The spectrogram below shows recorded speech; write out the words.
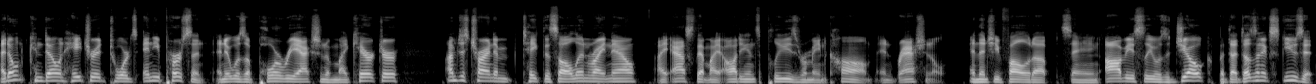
I don't condone hatred towards any person, and it was a poor reaction of my character I'm just trying to take this all in right now. I ask that my audience please remain calm and rational. And then she followed up saying, Obviously, it was a joke, but that doesn't excuse it.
